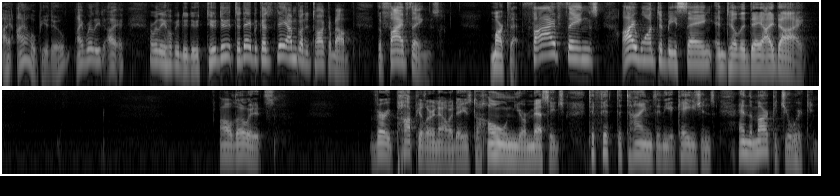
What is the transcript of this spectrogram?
I, I hope you do. I really, I, I really hope you do, to do it today because today I'm going to talk about the five things. Mark that. Five things I want to be saying until the day I die. Although it's very popular nowadays to hone your message to fit the times and the occasions and the market you're working.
